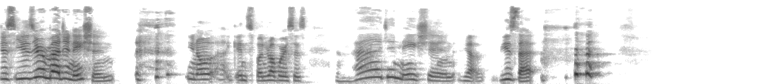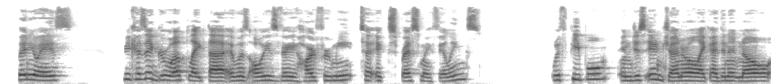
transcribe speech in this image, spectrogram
just use your imagination. you know, like in SpongeBob where it says imagination. Yeah, use that. but anyways, because I grew up like that, it was always very hard for me to express my feelings with people and just in general like I didn't know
